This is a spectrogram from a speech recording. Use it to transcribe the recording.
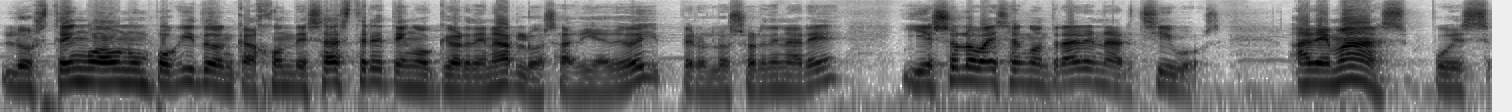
los tengo aún un poquito en cajón desastre, tengo que ordenarlos a día de hoy, pero los ordenaré y eso lo vais a encontrar en archivos. Además, pues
